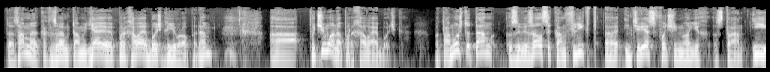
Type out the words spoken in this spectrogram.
то самое, как называем там, я, пороховая бочка Европы, да. А почему она пороховая бочка? Потому что там завязался конфликт э, интересов очень многих стран. И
